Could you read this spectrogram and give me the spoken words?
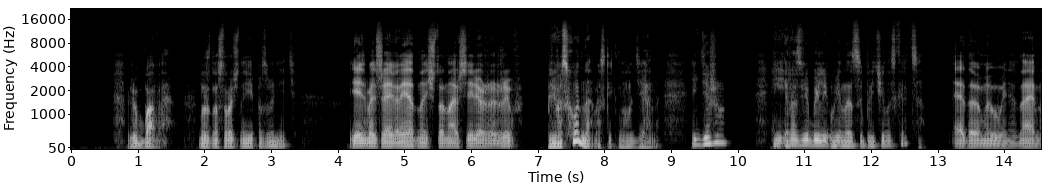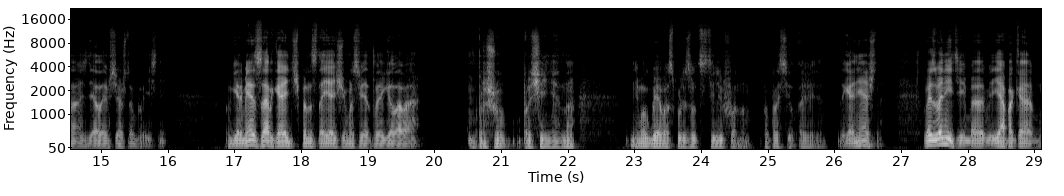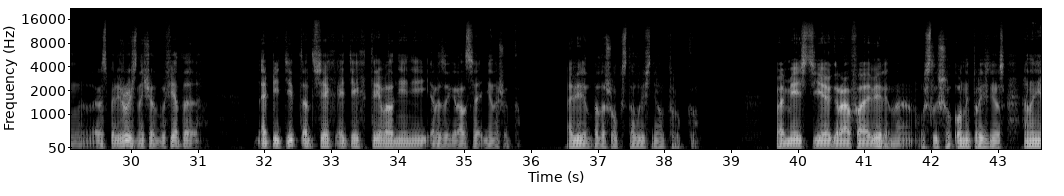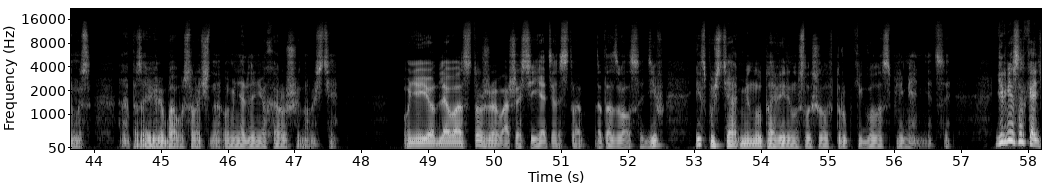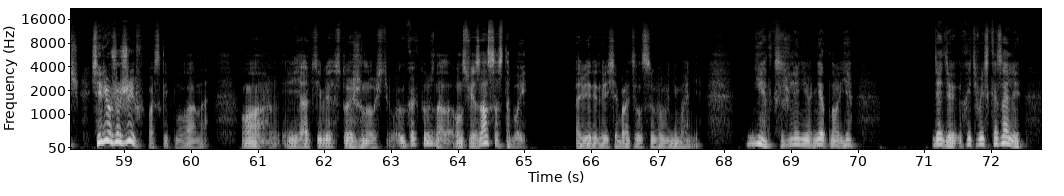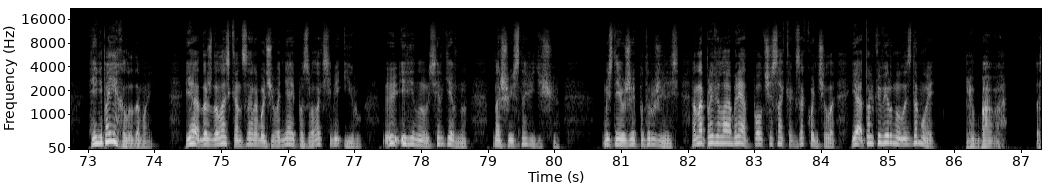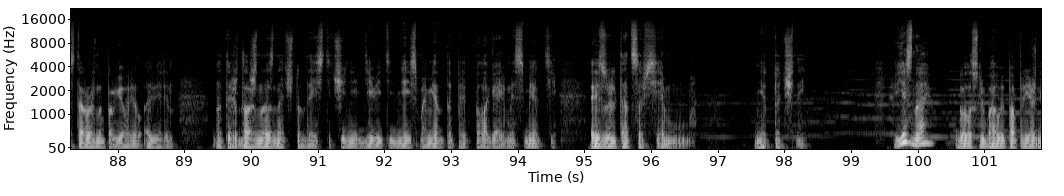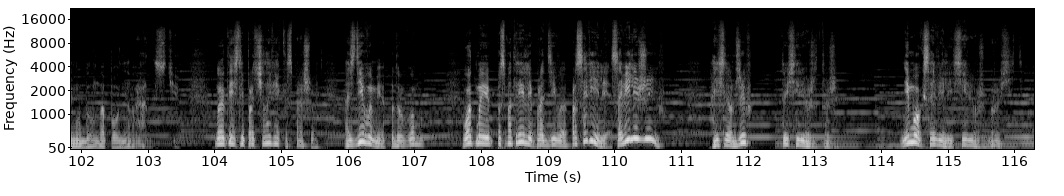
Любава. Нужно срочно ей позвонить. — Есть большая вероятность, что наш Сережа жив. — Превосходно! — воскликнула Диана. — И где же он? И разве были у Инессы причины скрыться? — Этого мы, увы, не знаем, но сделаем все, чтобы выяснить. У Гермеса Аркадьевича по-настоящему светлая голова. — Прошу прощения, но не мог бы я воспользоваться телефоном? — попросил Аверин. — Да, конечно. Вы звоните, я пока распоряжусь насчет буфета. Аппетит от всех этих треволнений разыгрался не на шутку. Аверин подошел к столу и снял трубку. — Поместье графа Аверина, — услышал он и произнес. — Анонимус, позови Любаву срочно, у меня для нее хорошие новости. — У нее для вас тоже ваше сиятельство, — отозвался Див, и спустя минуту Аверин услышал в трубке голос племянницы —— Гермес Аркадьевич, Сережа жив! — воскликнула она. — О, я к тебе с той же новостью. Как ты узнала? Он связался с тобой? Аверин весь обратился во внимание. — Нет, к сожалению, нет, но я... Дядя, хоть вы и сказали, я не поехала домой. Я дождалась конца рабочего дня и позвала к себе Иру, э, Ирину Сергеевну, нашу ясновидящую. Мы с ней уже подружились. Она провела обряд полчаса, как закончила. Я только вернулась домой. — Любава, — осторожно проговорил Аверин. — Но ты же должна знать, что до истечения девяти дней с момента предполагаемой смерти результат совсем неточный. — Я знаю. Голос Любавы по-прежнему был наполнен радостью. — Но это если про человека спрашивать. А с дивами по-другому. Вот мы посмотрели про дива, про Савелия. Савелий жив. А если он жив, то и Сережа тоже. Не мог Савелий Сережу бросить.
